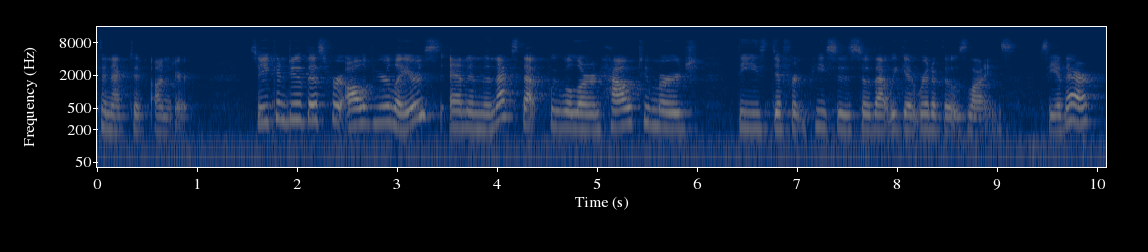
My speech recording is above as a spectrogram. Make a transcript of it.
connect it under. So you can do this for all of your layers and in the next step we will learn how to merge these different pieces so that we get rid of those lines. See you there.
